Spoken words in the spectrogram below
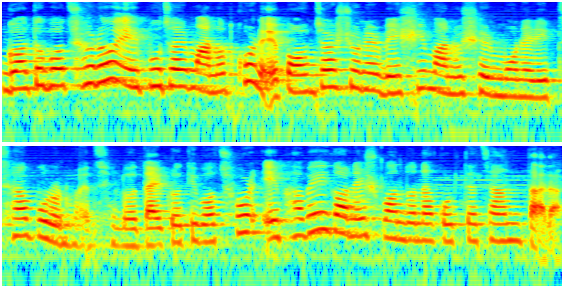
গত বছরও এই পূজায় মানত করে পঞ্চাশ জনের বেশি মানুষের মনের ইচ্ছা পূরণ হয়েছিল, তাই প্রতি বছর এভাবেই গণেশ বন্দনা করতে চান তারা।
